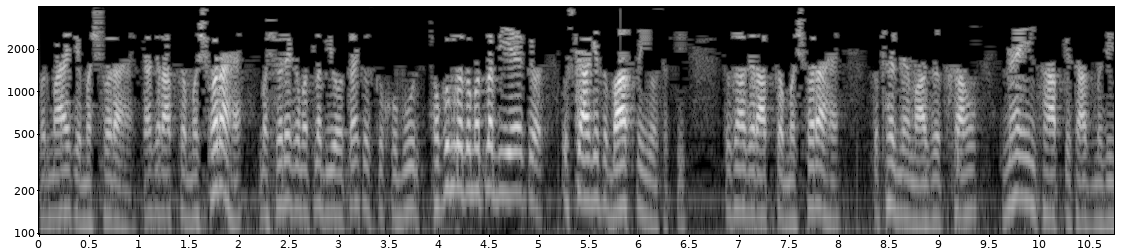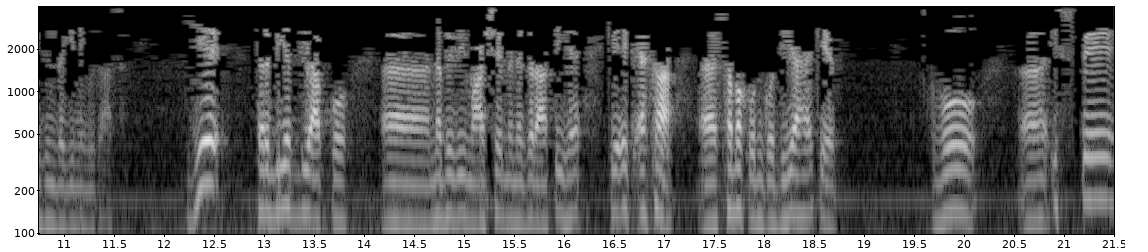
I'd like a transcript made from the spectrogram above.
فرمایا کہ مشورہ ہے۔ کہ اگر آپ کا مشورہ ہے، مشورے کا مطلب یہ ہوتا ہے کہ اس کو قبول، حکم کا تو مطلب یہ ہے کہ اس کے آگے تو بات نہیں ہو سکتی۔ تو کہا، اگر آپ کا مشورہ ہے، تو پھر میں معذرت خواہ ہوں، میں ان صاحب کے ساتھ مزید زندگی نہیں گزار سکتی۔ یہ تربیت بھی آپ کو نبی معاشرے میں نظر آتی ہے کہ ایک ایسا سبق ان کو دیا ہے کہ وہ اس پہ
